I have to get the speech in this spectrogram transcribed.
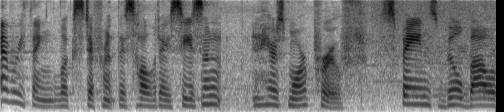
Everything looks different this holiday season. Here's more proof. Spain's Bilbao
